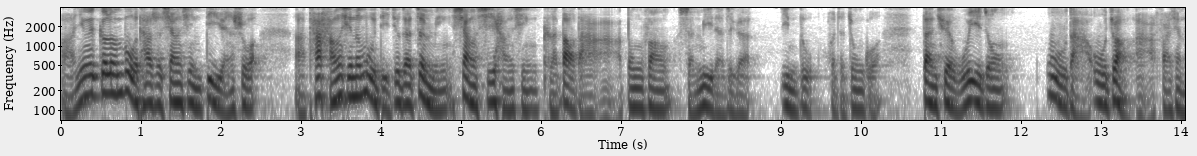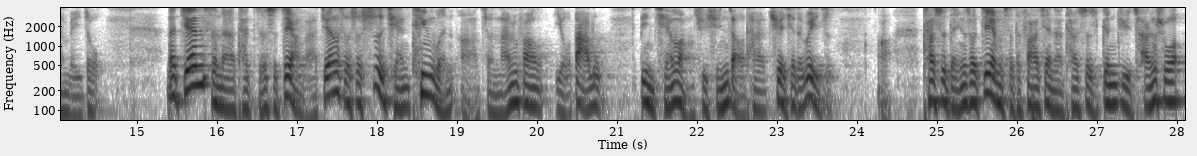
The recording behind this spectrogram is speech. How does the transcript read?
啊，因为哥伦布他是相信地缘说，啊，他航行的目的就在证明向西航行可到达啊东方神秘的这个印度或者中国，但却无意中误打误撞啊发现了美洲。那坚持呢，他则是这样的，坚持是事前听闻啊，这南方有大陆，并前往去寻找它确切的位置，啊，他是等于说 James 的发现呢，他是根据传说。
